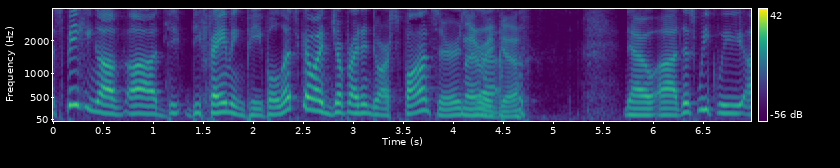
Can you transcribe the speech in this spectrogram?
speaking of uh, de- defaming people, let's go ahead and jump right into our sponsors. There we Uh, go. No, uh, this week we uh,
